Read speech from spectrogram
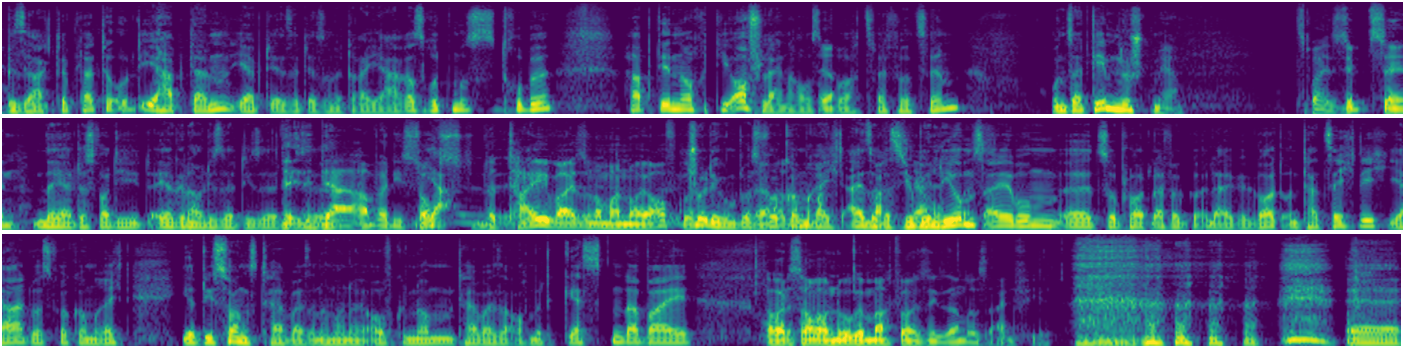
besagte Platte. Und ihr habt dann, ihr habt, ihr seid ja so eine Drei-Jahres-Rhythmus-Truppe, habt ihr noch die Offline rausgebracht, ja. 2014. Und seitdem nichts mehr. 2017. Naja, das war die, ja genau, diese, diese. diese da, haben wir die Songs ja, teilweise nochmal neu aufgenommen. Entschuldigung, du hast ja, vollkommen also recht. Also das Jubiläumsalbum äh, zur Proud Life Like a God und tatsächlich, ja, du hast vollkommen recht, ihr habt die Songs teilweise nochmal neu aufgenommen, teilweise auch mit Gästen dabei. Aber das haben wir auch nur gemacht, weil uns nichts anderes einfiel. äh,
